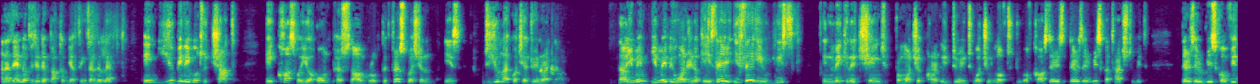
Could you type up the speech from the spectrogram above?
And at the end of the day, they packed up their things and they left. In you being able to chart a course for your own personal growth, the first question is, do you like what you're doing right now? Now you may you may be wondering, okay, is there is there a risk in making a change from what you're currently doing to what you love to do? Of course, there is there is a risk attached to it. There is a risk of it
